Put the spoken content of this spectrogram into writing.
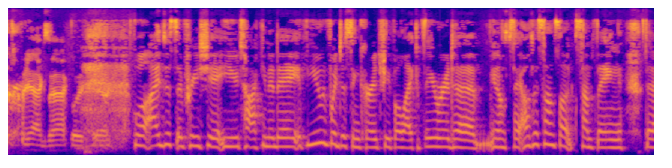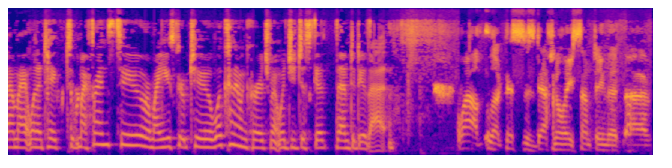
yeah, exactly. Yeah. Well, I just appreciate you talking today. If you would just encourage people, like if they were to, you know, say, "Oh, this sounds like something that I might want to take to my friends to or my youth group to," what kind of encouragement would you just get them to do that? Wow, look, this is definitely something that uh,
